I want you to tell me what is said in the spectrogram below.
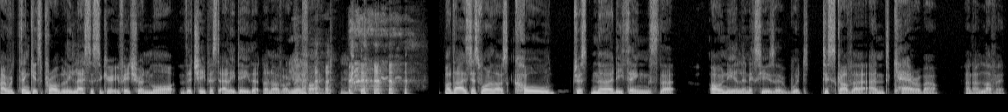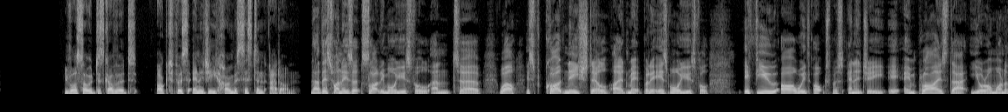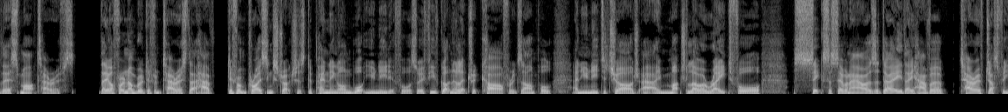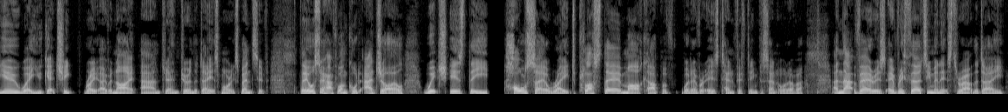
I would think it's probably less a security feature and more the cheapest LED that Lenovo yeah. can find. but that is just one of those cool, just nerdy things that only a Linux user would discover and care about. And I love it. You've also discovered Octopus Energy Home Assistant add on. Now, this one is uh, slightly more useful and, uh, well, it's quite niche still, I admit, but it is more useful. If you are with Octopus Energy, it implies that you're on one of their smart tariffs. They offer a number of different tariffs that have different pricing structures depending on what you need it for. So if you've got an electric car, for example, and you need to charge at a much lower rate for six or seven hours a day, they have a tariff just for you where you get cheap rate overnight and then during the day it's more expensive. They also have one called Agile, which is the wholesale rate plus their markup of whatever it is, 10, 15% or whatever. And that varies every 30 minutes throughout the day.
